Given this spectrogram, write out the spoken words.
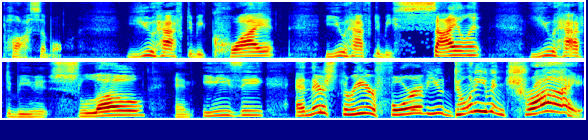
possible. You have to be quiet. You have to be silent. You have to be slow and easy. And there's three or four of you. Don't even try.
